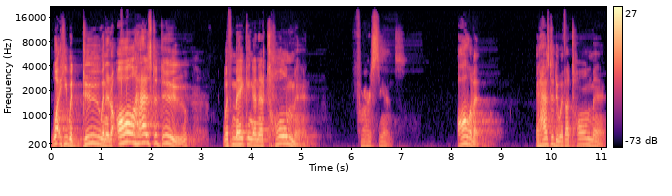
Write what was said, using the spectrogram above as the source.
what he would do. And it all has to do with making an atonement for our sins. All of it. It has to do with atonement.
